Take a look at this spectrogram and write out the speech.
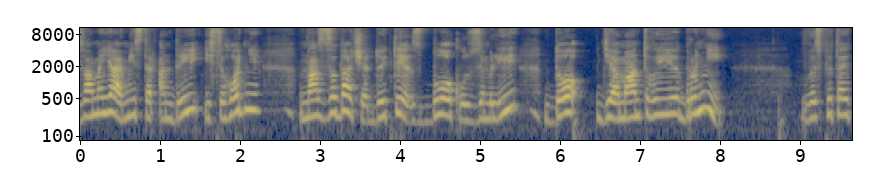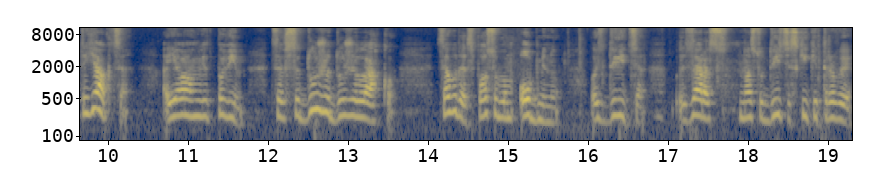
З вами я, містер Андрій, і сьогодні у нас задача дойти з блоку землі до діамантової броні. Ви спитаєте, як це? А я вам відповім: це все дуже-дуже легко. Це буде способом обміну. Ось дивіться, зараз у нас тут дивіться, скільки трави.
